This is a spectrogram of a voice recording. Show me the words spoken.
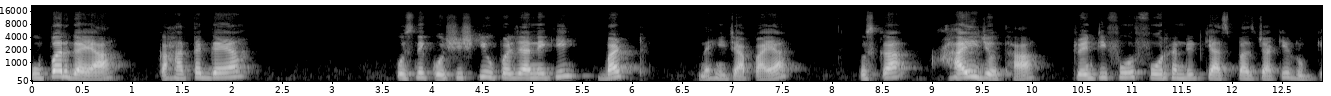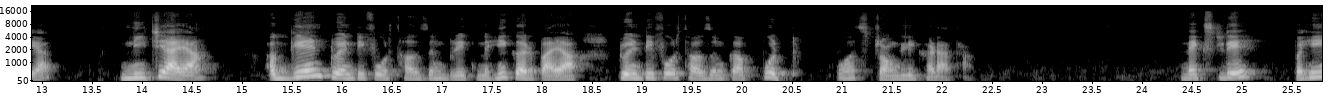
ऊपर गया, कहाँ तक गया? उसने कोशिश की ऊपर जाने की बट नहीं जा पाया। उसका हाई जो था ट्वेंटी फोर फोर हंड्रेड के आसपास जाके रुक गया। नीचे आया again twenty four thousand break नहीं कर पाया ट्वेंटी फोर थाउज़ेंड का पुट बहुत स्ट्रांगली खड़ा था। नेक्स्ट डे वही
